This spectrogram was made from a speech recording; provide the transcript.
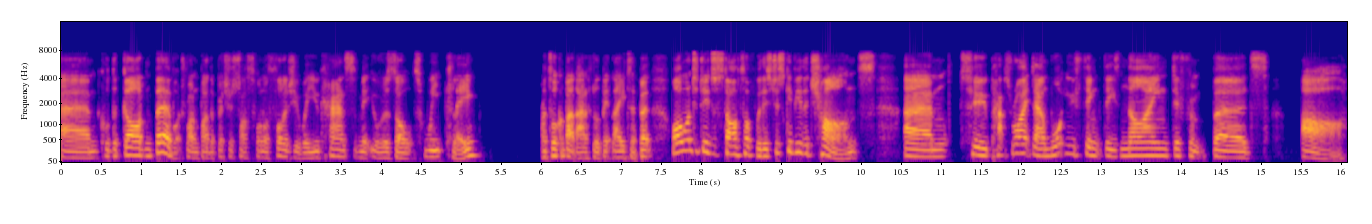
um, called the Garden Birdwatch, run by the British Trust for Ornithology, where you can submit your results weekly. I'll talk about that a little bit later. But what I want to do to start off with is just give you the chance um, to perhaps write down what you think these nine different birds are.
